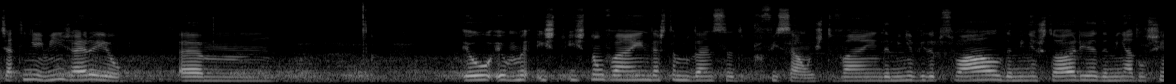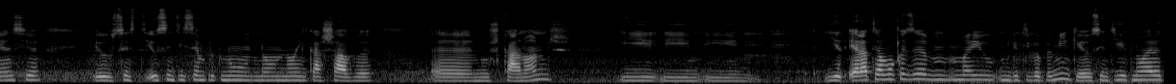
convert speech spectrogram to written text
já tinha em mim já era eu um, eu, eu, isto, isto não vem desta mudança de profissão, isto vem da minha vida pessoal, da minha história, da minha adolescência. Eu senti, eu senti sempre que não, não, não encaixava uh, nos cânones e, e, e, era até uma coisa meio negativa para mim, que eu sentia que não era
